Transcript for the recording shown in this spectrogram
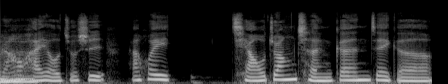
然后还有就是他会乔装成跟这个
